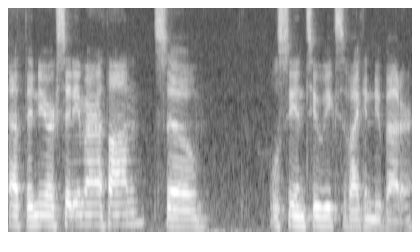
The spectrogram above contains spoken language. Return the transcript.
at the New York City Marathon, so we'll see in two weeks if I can do better.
